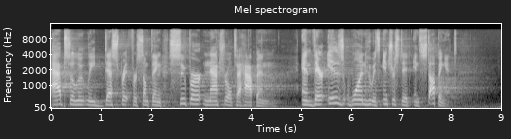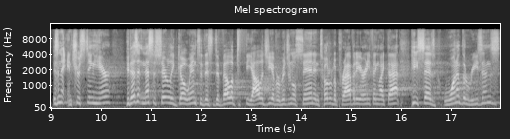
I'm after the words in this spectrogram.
absolutely desperate for something supernatural to happen. And there is one who is interested in stopping it. Isn't it interesting here? He doesn't necessarily go into this developed theology of original sin and total depravity or anything like that. He says one of the reasons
